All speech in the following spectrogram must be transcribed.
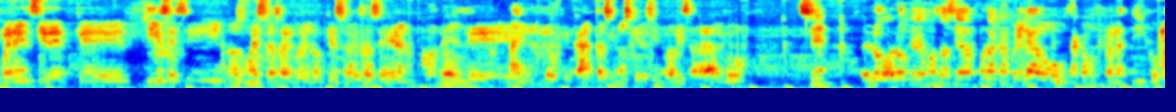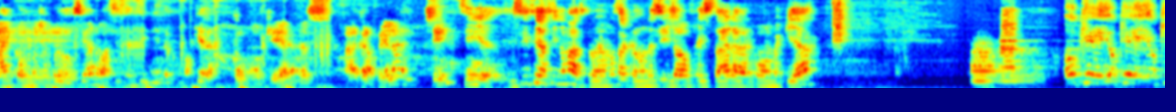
Bueno, en CIDEP, ¿qué dices si nos muestras algo de lo que sabes hacer? Con Lo el que, lo que cantas, si nos quieres improvisar algo. Sí, lo, lo queremos hacer a pura capela o sacamos un parlantico, mic con mucha producción o así sencillito como quieran. Como quieras. A capela, ¿sí? Sí, sí, sí, así nomás. Probemos acá un estilo freestyle a ver cómo me queda. Ok, ok, ok.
